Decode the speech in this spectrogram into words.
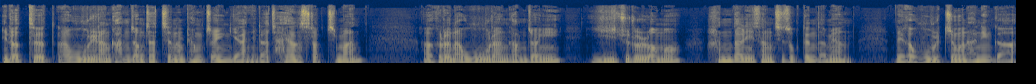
이렇듯 우울이란 감정 자체는 병적인 게 아니라 자연스럽지만 그러나 우울한 감정이 2주를 넘어 한 달 이상 지속된다면 내가 우울증은 아닌가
